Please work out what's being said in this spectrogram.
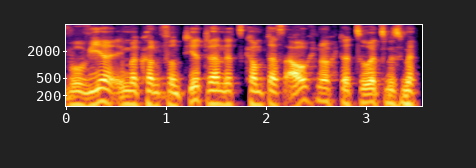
wo wir immer konfrontiert werden. Jetzt kommt das auch noch dazu. Jetzt müssen wir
